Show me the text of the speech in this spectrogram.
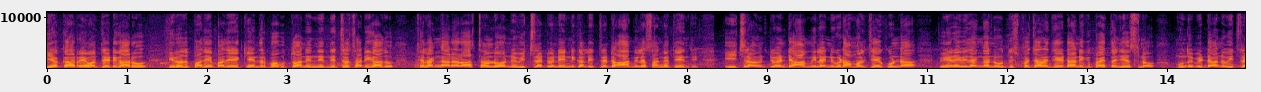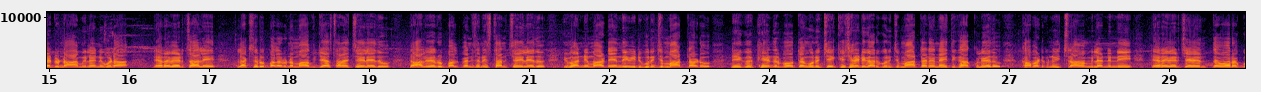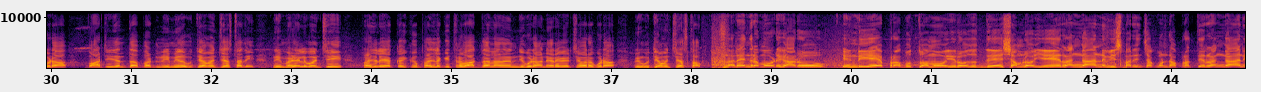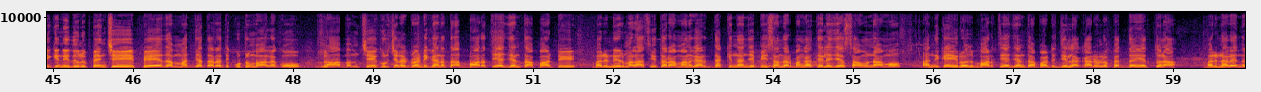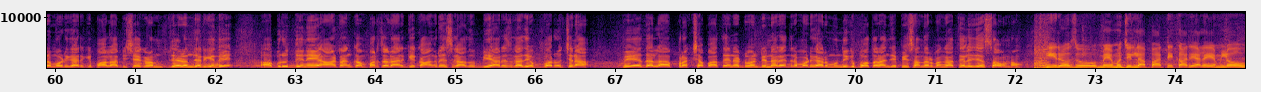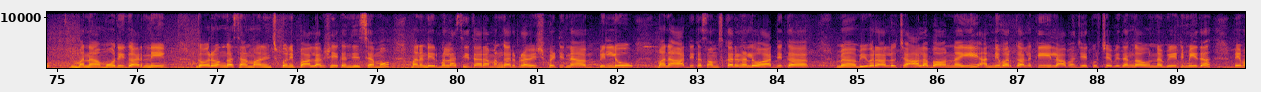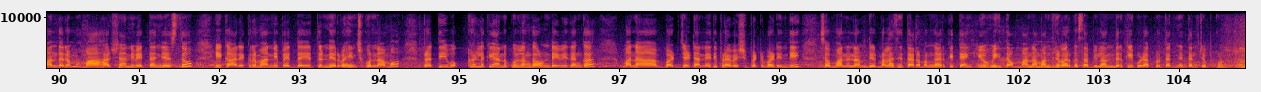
ఈ యొక్క రేవంత్ రెడ్డి గారు ఈరోజు పదే పదే కేంద్ర ప్రభుత్వాన్ని నిందించడం సరికాదు. తెలంగాణ రాష్ట్రంలో నువ్వు ఇచ్చినటువంటి ఎన్నికలు ఇచ్చినట్టు హామీల సంగతి ఏంది? ఈ ఇచ్చినటువంటి హామీలన్నీ కూడా అమలు చేయకుండా వేరే విధంగా నువ్వు దుష్ప్రచారం చేయడానికి ప్రయత్నం చేస్తున్నావు. ముందు బిడ్డ నువ్వు ఇచ్చినటువంటి హామీలన్నీ కూడా నెరవేర్చాలి. లక్ష రూపాయల రుణమాఫీ చేస్తానని చేయలేదు. నాలుగు వేల రూపాయలు పెన్షన్ ఇస్తానని చేయలేదు. ఇవన్నీ మాట ఏంది? వీటి గురించి మాట్లాడు. నీకు కేంద్ర ప్రభుత్వం గురించి కిషన్ రెడ్డి గారి గురించి మాట్లాడే నైతిక హక్కు లేదు. కాబట్టి నువ్వు ఇచ్చిన హామీలన్నీ నెరవేర్చేంత వరకు కూడా భారతీయ జనతా పార్టీ నీ మీద ఉద్యమం చేస్తుంది. నీ మెడలు వంచి ప్రజల యొక్క ప్రజలకు ఇచ్చిన వాగ్దానాలన్నీ కూడా నెరవేర్చే వరకు కూడా మేము ఉద్యమం చేస్తాం. నరేంద్ర మోడీ గారు ఎన్డీఏ ప్రభుత్వము ఈరోజు దేశంలో ఏ రంగాన్ని విస్మరించకుండా ప్రతి రంగానికి నిధులు పెంచి పేద మధ్యతరగతి కుటుంబాలకు లాభం చేకూర్చినటువంటి ఘనత భారతీయ జనతా పార్టీ మరి నిర్మలా సీతారామన్ గారికి దక్కిందని చెప్పి ఈ సందర్భంగా తెలియజేస్తూ ఉన్నాము. అందుకే ఈరోజు భారతీయ జనతా పార్టీ జిల్లా కార్యంలో పెద్ద ఎత్తున మరి నరేంద్ర మోడీ గారికి పాలాభిషేకం చేయడం జరిగింది. అభివృద్ధిని ఆటంకం పరచడానికి కాంగ్రెస్ కాదు బీఆర్ఎస్ కాదు ఎవ్వరు వచ్చినా పేదల ప్రక్షపాత అయినటువంటి నరేంద్ర మోడీ గారు ముందుకు పోతారని చెప్పి సందర్భంగా తెలియజేస్తా ఉన్నాం. ఈరోజు మేము జిల్లా పార్టీ కార్యాలయంలో మన మోదీ గారిని గౌరవంగా సన్మానించుకొని పాలాభిషేకం చేశాము. మన నిర్మలా సీతారామన్ గారు ప్రవేశపెట్టిన బిల్లు మన ఆర్థిక సంస్కరణలు ఆర్థిక వివరాలు చాలా బాగున్నాయి. అన్ని వర్గాలకి లాభం చేకూర్చే విధంగా ఉన్న వీటి మీద మేమందరం మా హర్షాన్ని వ్యక్తం చేస్తూ ఈ కార్యక్రమాన్ని పెద్ద ఎత్తున నిర్వహించుకున్నాము. ప్రతి ఒక్కళ్ళకి అనుకూలంగా ఉండే విధంగా మన బడ్జెట్ అనేది ప్రవేశపెట్టబడింది. సో మన నిర్మలా సీతారామన్ గారికి థ్యాంక్ యూ మిగతా మన మంత్రివర్గ సభ్యులందరికీ కూడా కృతజ్ఞతలు చెప్పుకుంటున్నాను.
